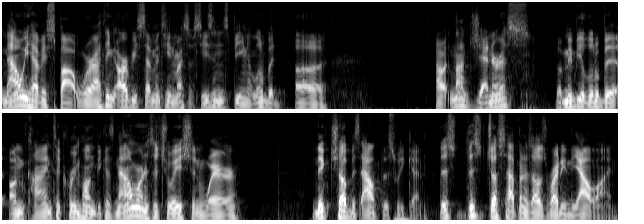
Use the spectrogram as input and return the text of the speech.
now we have a spot where I think RB seventeen rest of seasons being a little bit uh not generous but maybe a little bit unkind to Kareem Hunt because now we're in a situation where Nick Chubb is out this weekend. This this just happened as I was writing the outline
